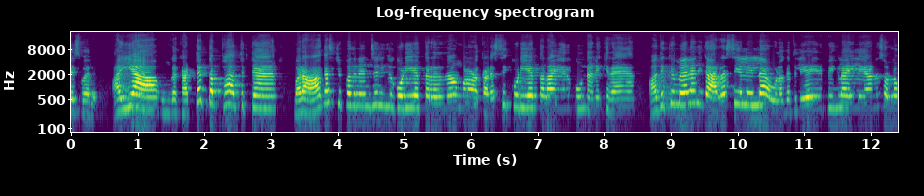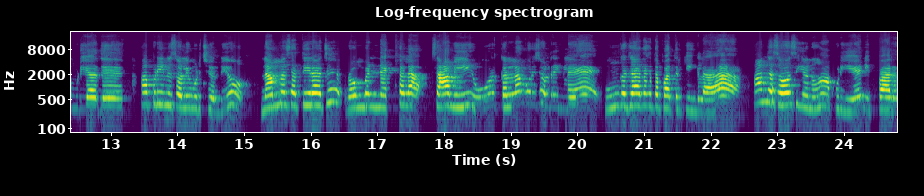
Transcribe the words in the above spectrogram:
பேசுவாரு. ஐயா உங்க கட்டத்தை பார்த்துட்டேன். வர ஆகஸ்ட் பதினஞ்சு நீங்க கொடியேத்துறதுதான் உங்களோட கடைசி கொடியேத்தலா இருக்கும்னு நினைக்கிறேன். அதுக்கு மேல நீங்க அரசியல் இல்ல உலகத்திலேயே இருப்பீங்களா இல்லையான்னு சொல்ல முடியாது. அப்படின்னு சொல்லி முடிச்சிருந்தியும் நம்ம சத்யராஜ் ரொம்ப நெக்கலா. சாமி ஊருக்கெல்லாம் குறி சொல்றீங்களே. உங்க ஜாதகத்தை பார்த்திருக்கீங்களா? அந்த சோசியனும் அப்படியே நிப்பாரு.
